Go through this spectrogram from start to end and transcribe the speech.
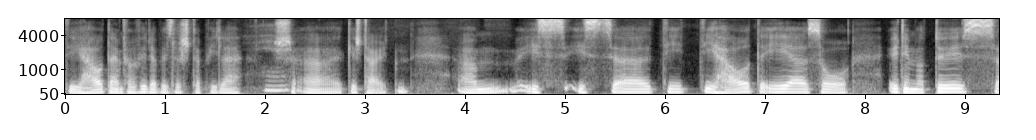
die Haut einfach wieder ein bisschen stabiler ja. Äh, gestalten. Ähm, ist ist äh, die, die Haut eher so ödematös,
